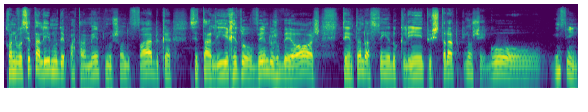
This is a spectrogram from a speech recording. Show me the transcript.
Quando você está ali no departamento, no chão de fábrica, você está ali resolvendo os BOs, tentando a senha do cliente, o extrato que não chegou, enfim.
